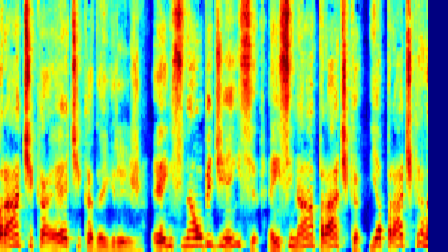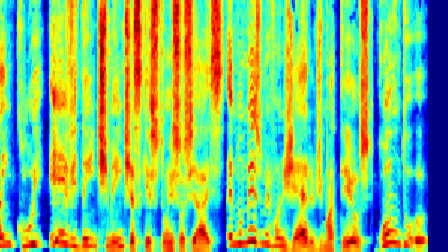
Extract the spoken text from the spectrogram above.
prática ética da igreja. É ensinar a obediência, é ensinar a prática. E a prática ela inclui evidentemente as questões sociais. É no mesmo evangelho de Mateus, quando,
